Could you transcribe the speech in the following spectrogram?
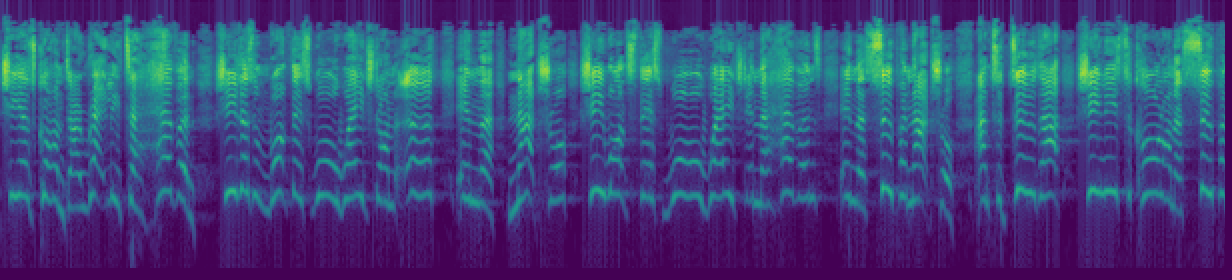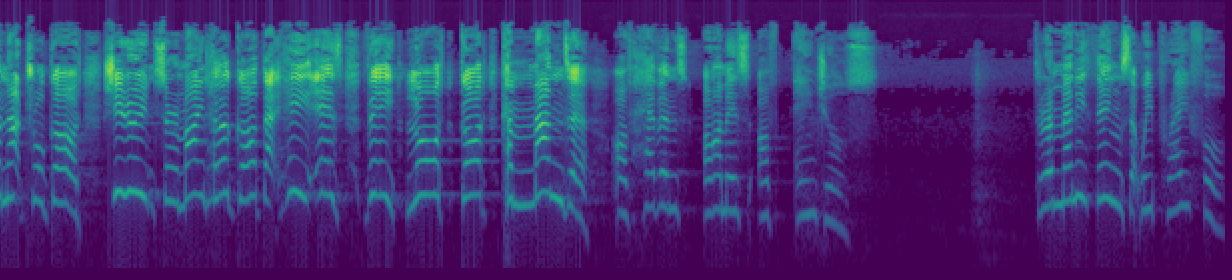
She has gone directly to heaven. She doesn't want this war waged on earth in the natural. She wants this war waged in the heavens in the supernatural. And to do that, she needs to call on a supernatural God. She needs to remind her God that He is the Lord God, commander of heaven's armies of angels. There are many things that we pray for.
